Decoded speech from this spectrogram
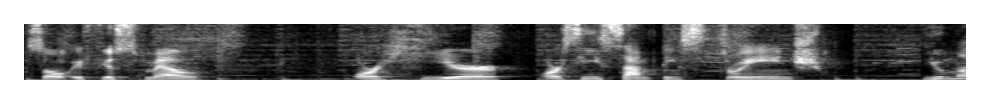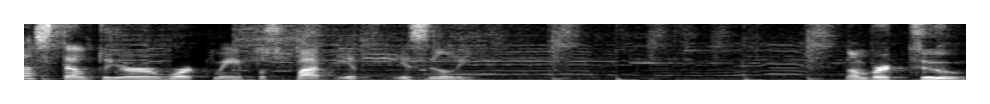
So, if you smell or hear or see something strange, you must tell to your workmate to spot it easily. Number 2.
